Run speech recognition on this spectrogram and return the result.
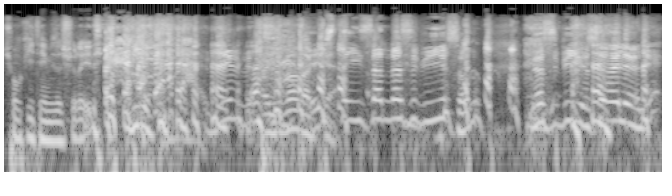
Çok iyi temizle şurayı. Bir mi? Ayıba bak ya. İşte insan nasıl büyüyorsa oğlum. Nasıl büyüyorsa öyle öyle.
